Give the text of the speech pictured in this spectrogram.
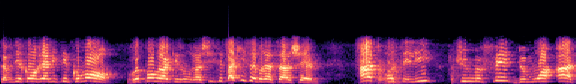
Ça veut dire qu'en réalité, comment répondre à la question de Rashi C'est pas qui s'adresse à Hachem. At oseli, tu me fais de moi at,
